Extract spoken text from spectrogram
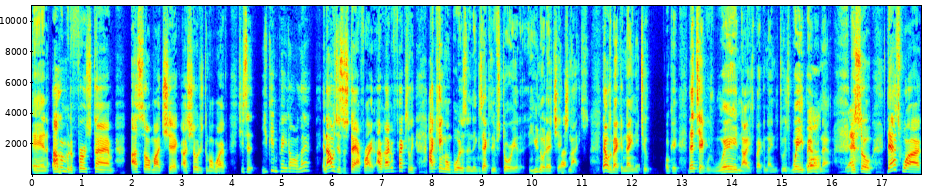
and I oh. remember the first time I saw my check, I showed it to my mm. wife. She said, "You getting paid all that?" And I was just a staff writer. I, I actually I came on board as an executive story editor. You know that check's nice. That was back in '92. Okay, that check was way nice back in '92. It's way better Oh, now, yeah. and so that's why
